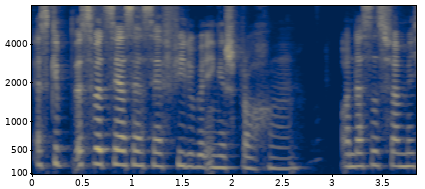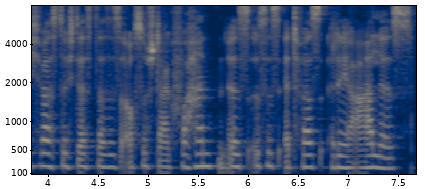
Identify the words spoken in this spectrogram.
es gibt, es wird sehr, sehr, sehr viel über ihn gesprochen. Und das ist für mich was, durch das, dass es auch so stark vorhanden ist, ist es etwas Reales.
